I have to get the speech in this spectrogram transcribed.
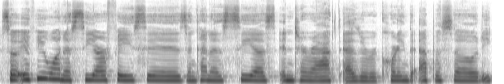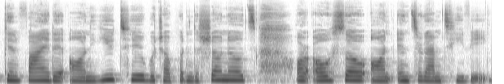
So if you want to see our faces and kind of see us interact as we're recording the episode, you can find it on YouTube, which I'll put in the show notes, or also on Instagram TV.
